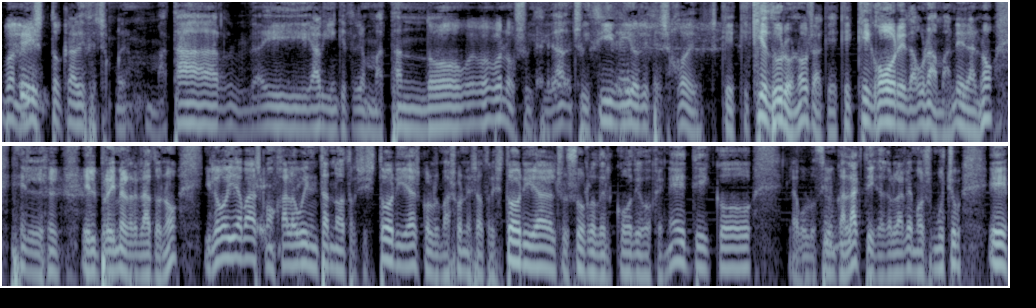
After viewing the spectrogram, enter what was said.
bueno, esto, claro, dices, matar, hay alguien que te matando, bueno, suicida, suicidio, dices, joder, qué, qué, duro, ¿no? O sea, qué, qué, gore de alguna manera, ¿no? El, el, primer relato, ¿no? Y luego ya vas con Halloween intentando otras historias, con los masones a otra historia, el susurro del código genético, la evolución galáctica, que hablaremos mucho. Eh,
